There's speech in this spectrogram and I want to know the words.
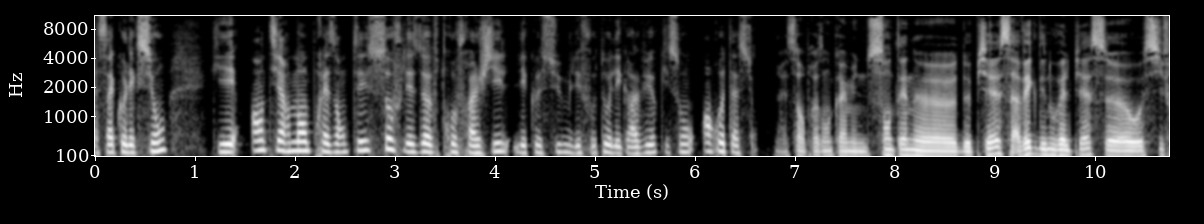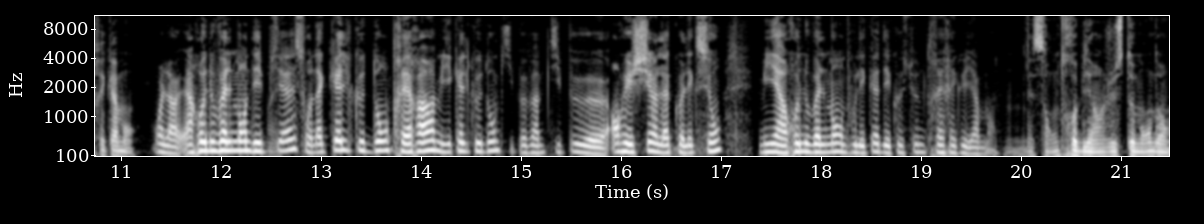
sa collection qui est entièrement présenté, sauf les œuvres trop fragiles, les costumes, les photos, les gravures qui sont en rotation. ça représente quand même une centaine euh, de pièces, avec des nouvelles pièces euh, aussi fréquemment. Voilà, un renouvellement des pièces. On a quelques dons très rares, mais il y a quelques dons qui peuvent un petit peu euh, enrichir la collection. Mais il y a un renouvellement, en tous les cas, des costumes très régulièrement. Et ça entre bien, justement, dans,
